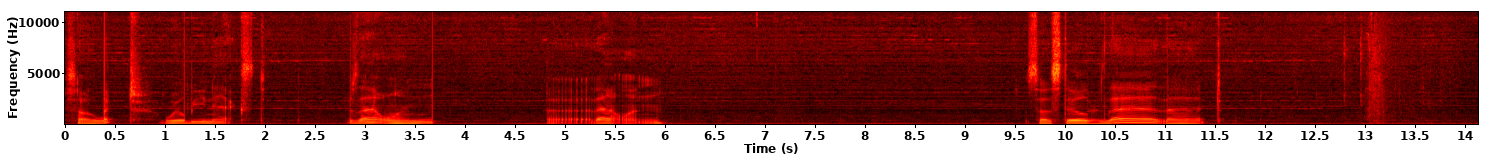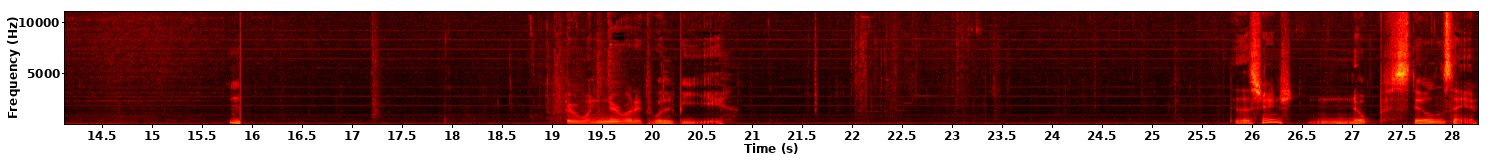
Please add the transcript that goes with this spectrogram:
So what will be next? There's that one. Uh, that one. So still there's that, that. I wonder what it will be. Did this change? Nope, still the same.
